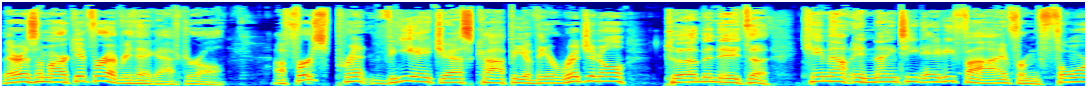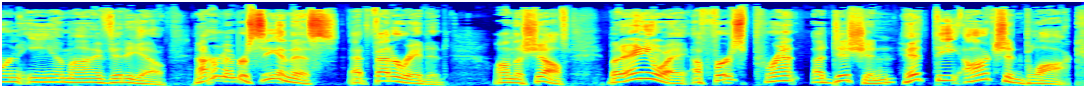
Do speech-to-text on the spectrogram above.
There is a market for everything after all. A first print VHS copy of the original Terminator came out in 1985 from Thorn EMI Video. I remember seeing this at Federated on the shelf. But anyway, a first print edition hit the auction block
